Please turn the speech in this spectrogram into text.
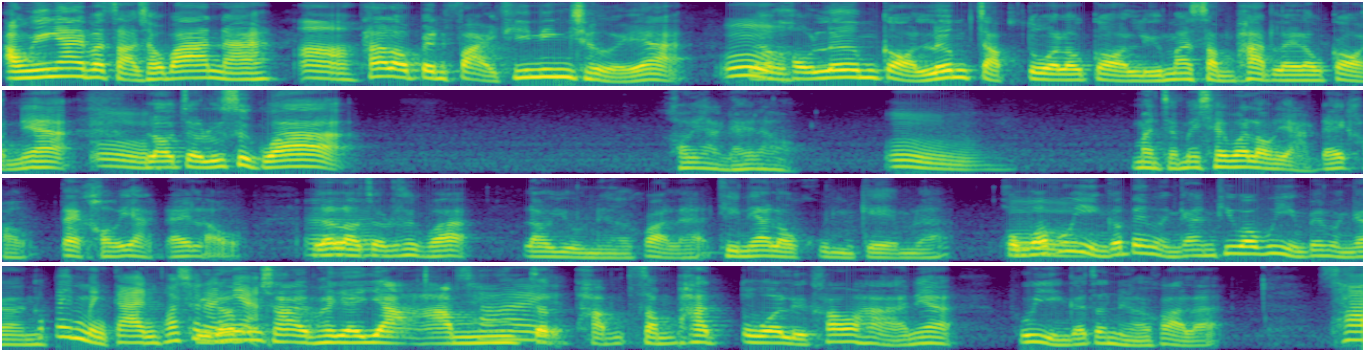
เอาง่ายๆภาษาชาวบ้านนะอ่าถ้าเราเป็นฝ่ายที่นิ่งเฉยอะอืมแล้วเขาเริ่มก่อนเริ่มจับตัวเราก่อน หรือมาสัมผัสอะไรเราก่อนเนี่ยอืมเราจะรู้สึกว่า เขาอยากได้เรา อืมมันจะไม่ใช่ว่าเราอยากได้เขา แต่เขาอยากได้เรา แล้วเราจะรู้สึกว่าเราอยู่เหนือกว่าแล้ว ทีเนี้ยเราคุมเกมแล้ว ผมว่าอืมผู้หญิงก็เป็นเหมือนกันพี่ว่าผู้หญิงเป็นเหมือนกันก็เป็นเหมือนกันเพราะฉะคือนั้นถ้าเนี่ยผู้ชายพยายามใช่จะทำสัมผัสตัวหรือเข้าหาเนี่ย ผู้หญิงก็จะเหนือกว่าแล้วใช่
